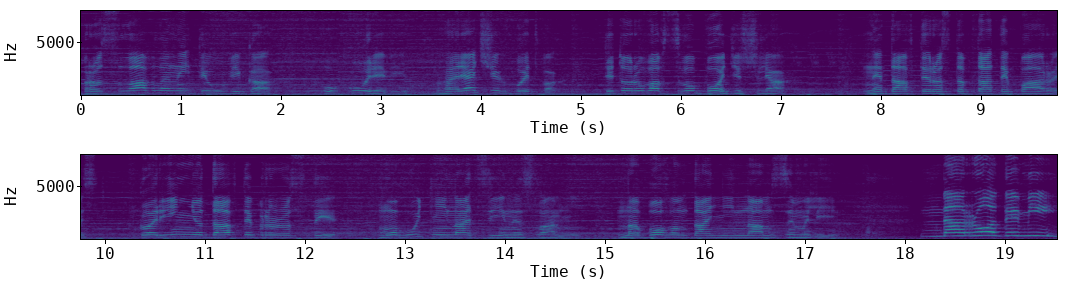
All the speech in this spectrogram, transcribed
прославлений ти у віках, у куряві, в гарячих битвах, ти торував свободі шлях, не дав ти розтоптати парость, корінню дав ти прорости, могутній нації незламній, на Богом даній нам землі. Народе мій,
